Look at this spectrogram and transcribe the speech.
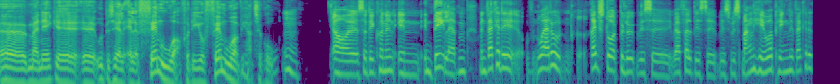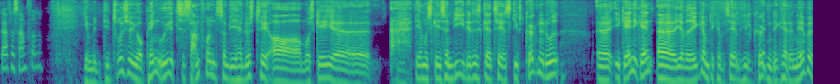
øh, man ikke øh, udbetaler eller fem uger, for det er jo fem uger, vi har til gode. Mm. Og øh, så det er kun en, en, en del af dem. Men hvad kan det, nu er det jo et rigtig stort beløb, hvis, øh, i hvert fald hvis, øh, hvis, hvis mange hæver pengene. Hvad kan det gøre for samfundet? Jamen, det drysser jo penge ud til samfundet, som vi har lyst til at måske... Øh, ah, det er måske sådan lige det, der skal til at skifte køkkenet ud, øh, igen igen. Øh, jeg ved ikke, om det kan betale hele køkken, det kan det næppe.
